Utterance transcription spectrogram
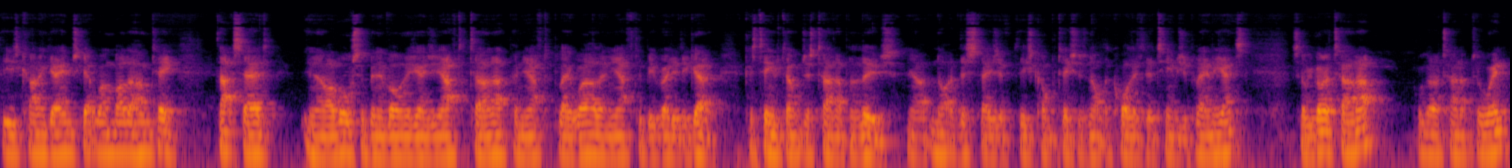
these kind of games get won by the home team. That said, you know I've also been involved in games. You have to turn up and you have to play well and you have to be ready to go because teams don't just turn up and lose. You know, not at this stage of these competitions, not the quality of the teams you're playing against. So we've got to turn up. We've got to turn up to win.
